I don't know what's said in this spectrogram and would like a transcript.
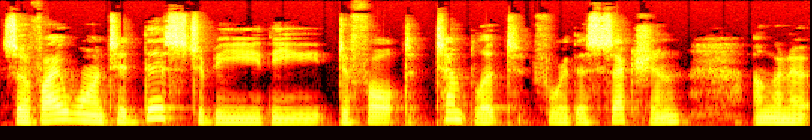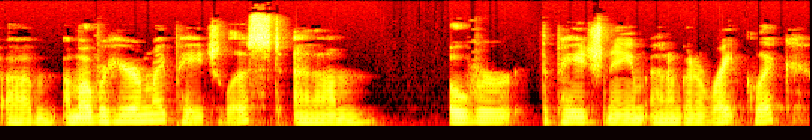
So if I wanted this to be the default template for this section, I'm gonna um, I'm over here in my page list, and I'm over the page name and I'm going to right click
